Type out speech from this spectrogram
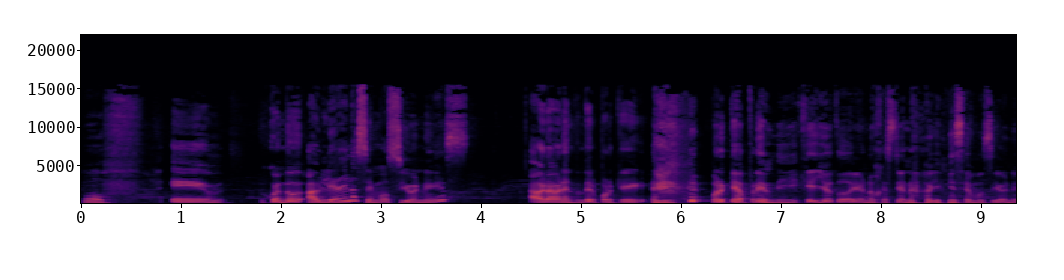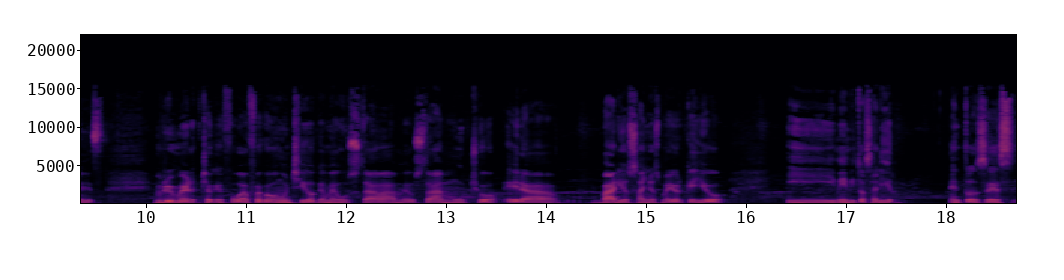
Uf, eh, cuando hablé de las emociones, ahora van a entender por qué. Porque aprendí que yo todavía no gestionaba bien mis emociones. Mi primer choque fuga fue con un chico que me gustaba, me gustaba mucho, era varios años mayor que yo y me invitó a salir. Entonces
